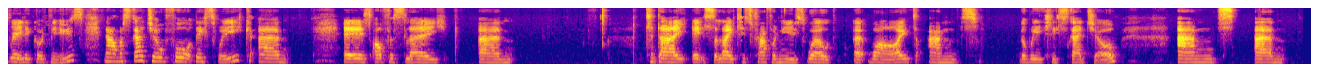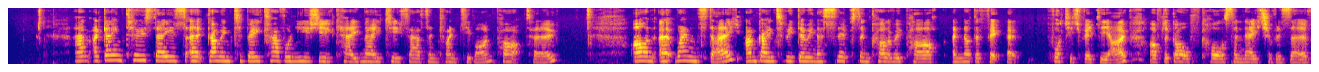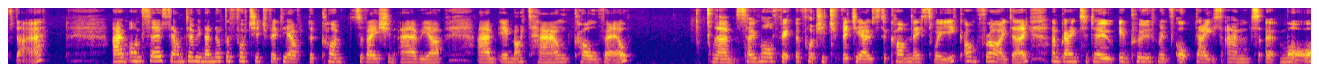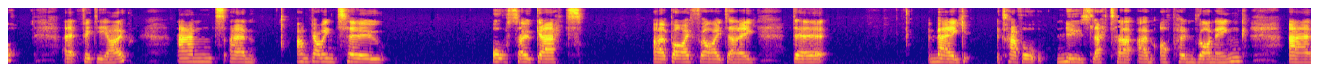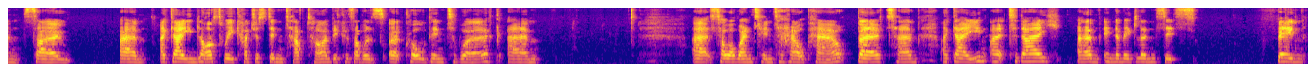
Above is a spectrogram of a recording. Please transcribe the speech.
really good news. Now my schedule for this week um, is obviously um, today it's the latest travel news worldwide and the weekly schedule and um, um, again, Tuesday's uh, going to be Travel News UK May 2021 Part 2. On uh, Wednesday, I'm going to be doing a Snibston Colliery Park, another uh, footage video of the golf course and nature reserve there. Um, on Thursday I'm doing another footage video of the conservation area um, in my town, Coalville. Um, so more fit, footage videos to come this week on Friday I'm going to do improvements updates and uh, more uh, video and um, I'm going to also get uh, by Friday the May travel newsletter um, up and running. And so um, again last week I just didn't have time because I was uh, called into work. Um, uh, so I went in to help out but um, again uh, today um, in the Midlands it's been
